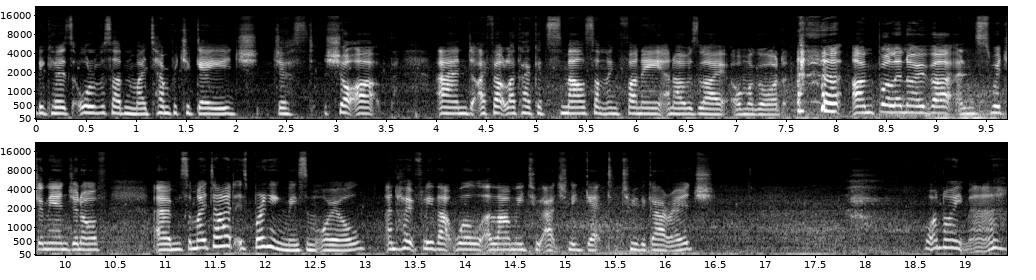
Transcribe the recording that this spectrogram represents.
because all of a sudden my temperature gauge just shot up and I felt like I could smell something funny and I was like oh my god I'm pulling over and switching the engine off. Um, so my dad is bringing me some oil and hopefully that will allow me to actually get to the garage. What a nightmare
